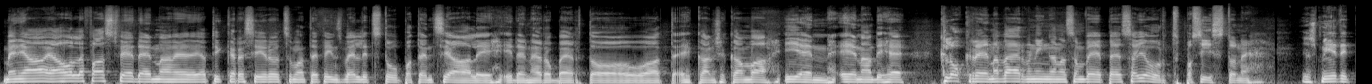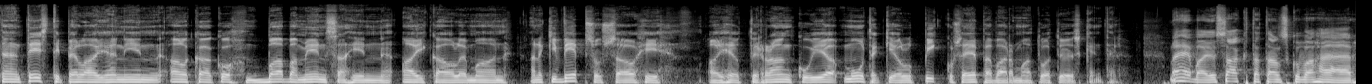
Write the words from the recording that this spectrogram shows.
Men ja, jag håller fast vid den. Jag tycker det ser ut som att det finns väldigt stor potential i, i den här Roberto och att det kanske kan vara igen en av de här klockrena värvningarna som VPS har gjort på sistone. Jos mietitään testipelaajia, niin alkaako Baba Mensahin aika olemaan ainakin Vepsussa ohi, aiheutti rankuja ja muutenkin ollut pikkusen epävarmaa tuo työskentely. Det var ju sagt att han skulle vara här,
